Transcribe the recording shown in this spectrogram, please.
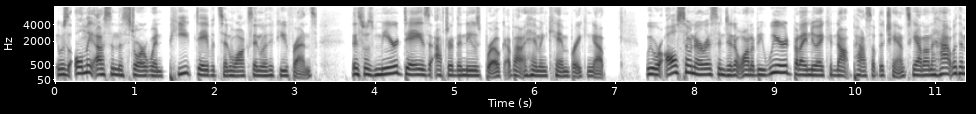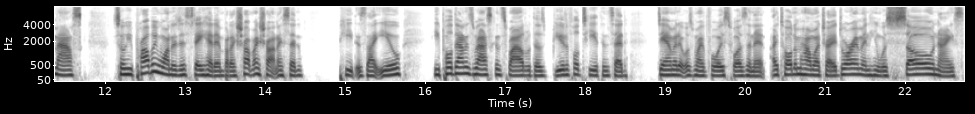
It was only us in the store when Pete Davidson walks in with a few friends. This was mere days after the news broke about him and Kim breaking up. We were all so nervous and didn't want to be weird, but I knew I could not pass up the chance. He had on a hat with a mask, so he probably wanted to stay hidden, but I shot my shot and I said, Pete, is that you? He pulled down his mask and smiled with those beautiful teeth and said, Damn it, it was my voice, wasn't it? I told him how much I adore him, and he was so nice.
